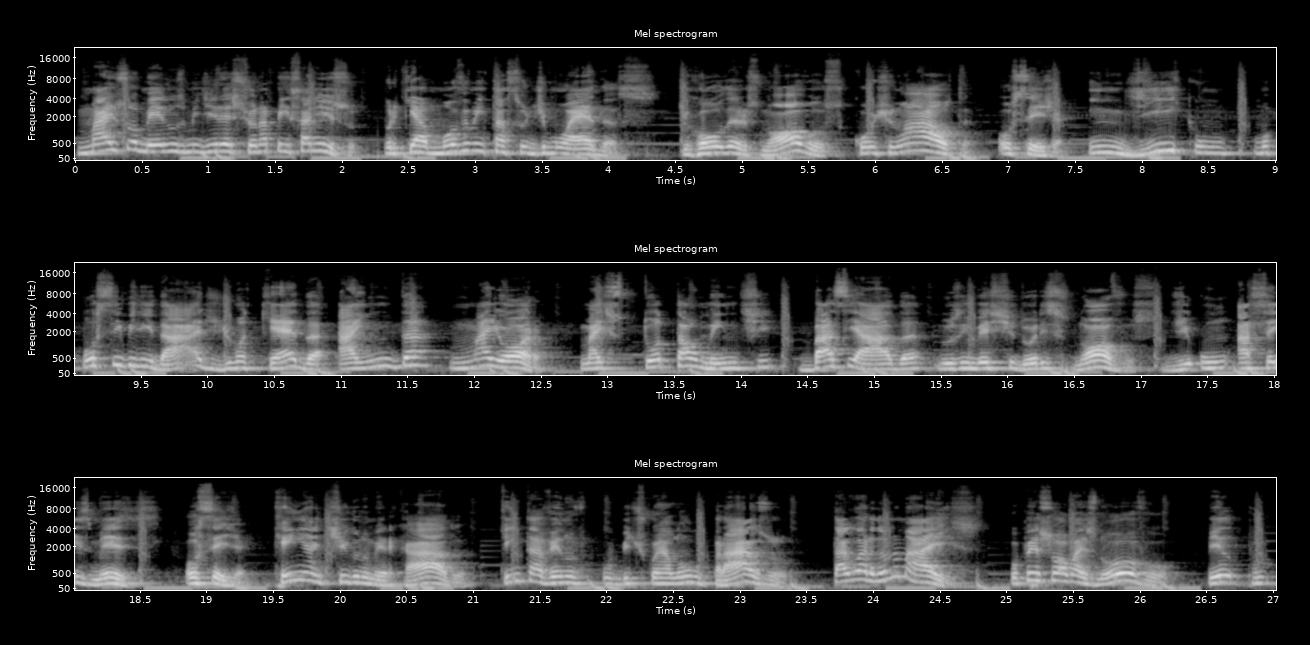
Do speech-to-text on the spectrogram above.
mais ou menos me direciona a pensar nisso. Porque a movimentação de moedas de holders novos continua alta, ou seja, indicam uma possibilidade de uma queda ainda maior, mas totalmente baseada nos investidores novos de 1 a 6 meses. Ou seja, quem é antigo no mercado, quem está vendo o Bitcoin a longo prazo, está guardando mais. O pessoal mais novo,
